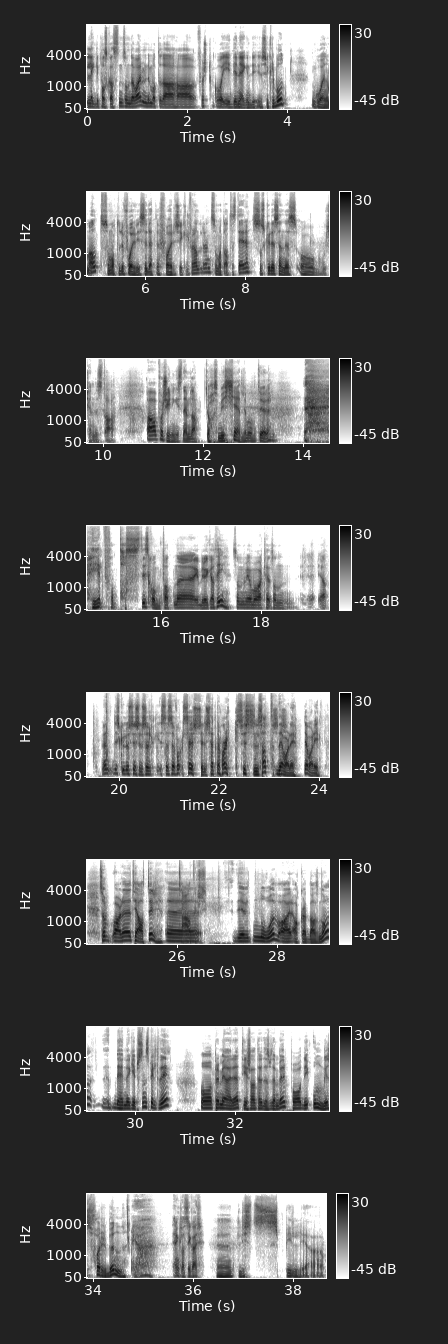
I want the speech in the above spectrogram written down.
legge i postkassen som det var, men du måtte da ha, først gå i din egen sykkelbod, gå gjennom alt, så måtte du forevise dette for sykkelforhandleren, som måtte attestere, så skulle det sendes og godkjennes da av forsyningsnemnda. Åh, så mye kjedelig man måtte gjøre. Helt fantastisk omfattende byråkrati, som jo må ha vært helt sånn, ja. Men de skulle jo sysselsette, folk. Sysselsatt, det var de. Det var de. Så var det teater. Eh, Teater. det, noe var akkurat da som nå. Henrik Ibsen spilte de, og premiere tirsdag 3. september på De unges forbund. Ja, det er en klassiker. Et lystspill, ja.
